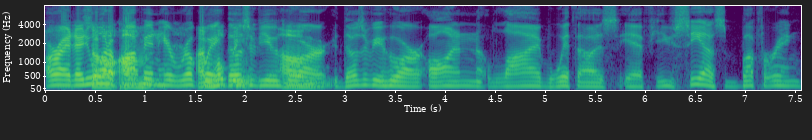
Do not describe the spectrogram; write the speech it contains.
All right, I do So, want to pop um, in here real I'm quick. those of you who um, are those of you who are on live with us, if you see us buffering,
